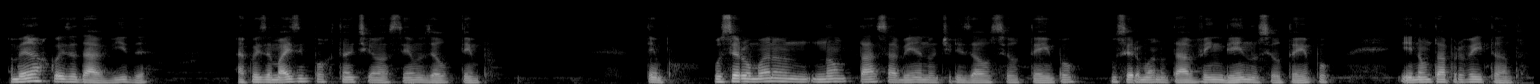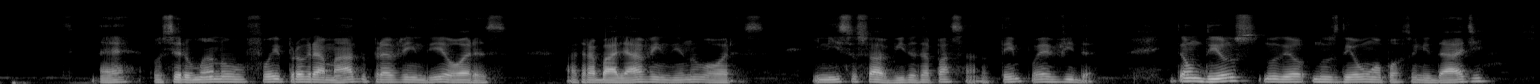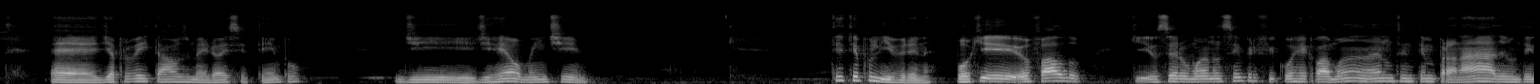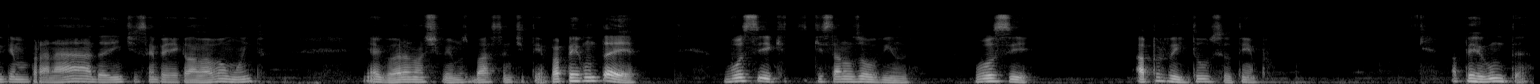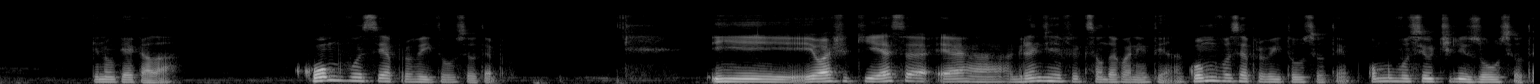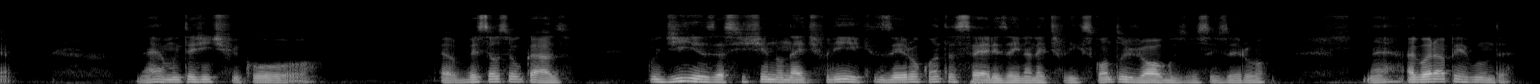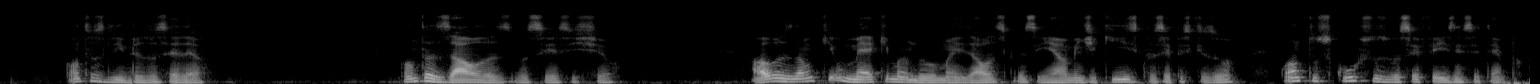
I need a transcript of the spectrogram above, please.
A melhor coisa da vida, a coisa mais importante que nós temos é o tempo. Tempo. O ser humano não está sabendo utilizar o seu tempo, o ser humano está vendendo o seu tempo e não está aproveitando. Né? O ser humano foi programado para vender horas, a trabalhar vendendo horas. E nisso sua vida está passando. Tempo é vida. Então Deus nos deu, nos deu uma oportunidade é, de aproveitarmos melhor esse tempo, de, de realmente ter tempo livre, né? Porque eu falo que o ser humano sempre ficou reclamando, ah, não tem tempo para nada, não tem tempo para nada, a gente sempre reclamava muito. E agora nós tivemos bastante tempo. A pergunta é: você que, que está nos ouvindo, você aproveitou o seu tempo? A pergunta que não quer calar: como você aproveitou o seu tempo? E eu acho que essa é a grande reflexão da quarentena. Como você aproveitou o seu tempo? Como você utilizou o seu tempo? Né? Muita gente ficou. É, vê se é o seu caso. Ficou dias assistindo Netflix, zerou quantas séries aí na Netflix? Quantos jogos você zerou? Né? Agora a pergunta: quantos livros você leu? Quantas aulas você assistiu? Aulas não que o MEC mandou, mas aulas que você realmente quis, que você pesquisou. Quantos cursos você fez nesse tempo?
